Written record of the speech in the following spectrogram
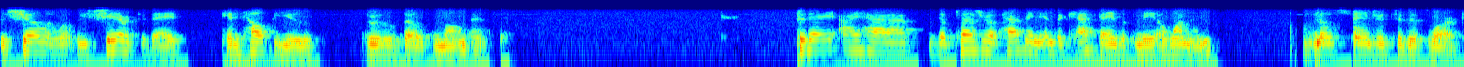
the show and what we share today can help you through those moments. Today I have the pleasure of having in the cafe with me a woman, no stranger to this work.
